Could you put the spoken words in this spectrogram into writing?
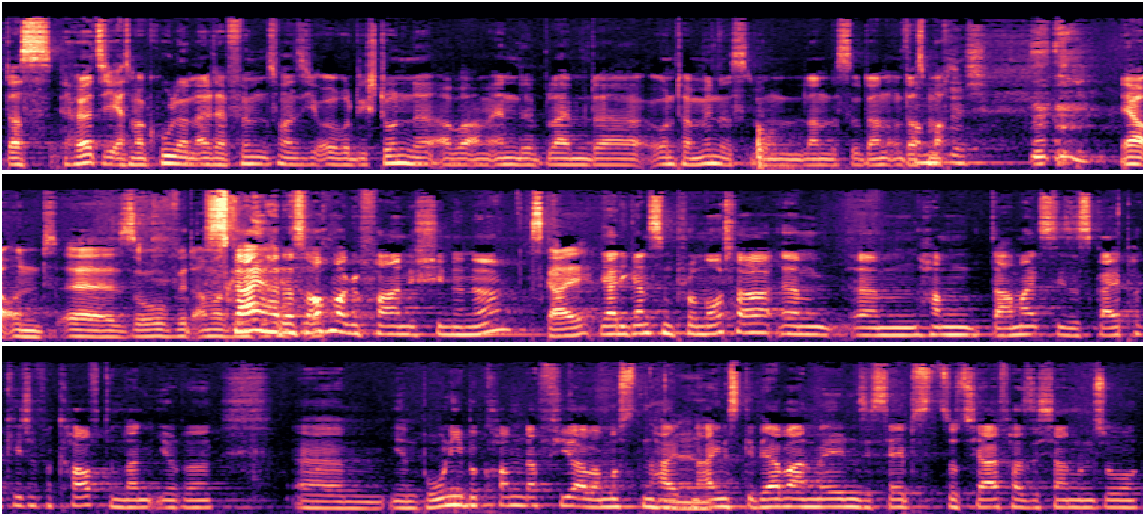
das hört sich erstmal cool an, Alter, 25 Euro die Stunde, aber am Ende bleiben da unter Mindestlohn landest du dann und das macht. Ja, und äh, so wird Amazon. Sky hat das auch mal gefahren, die Schiene, ne? Sky? Ja, die ganzen Promoter ähm, ähm, haben damals diese Sky-Pakete verkauft und dann ihre, ähm, ihren Boni bekommen dafür, aber mussten halt Ja. ein eigenes Gewerbe anmelden, sich selbst sozial versichern und so.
